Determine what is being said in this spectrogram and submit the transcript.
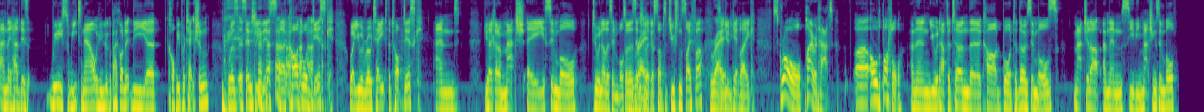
and they had this really sweet. Now, if you look back on it, the uh, copy protection was essentially this uh, cardboard disc where you would rotate the top disc and you had to kind of match a symbol to another symbol. So it was essentially Right. like a substitution cipher. Right. So you'd get like scroll, pirate hat, uh, old bottle, and then you would have to turn the cardboard to those symbols, match it up, and then see the matching symbol.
